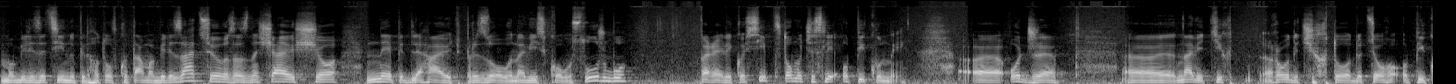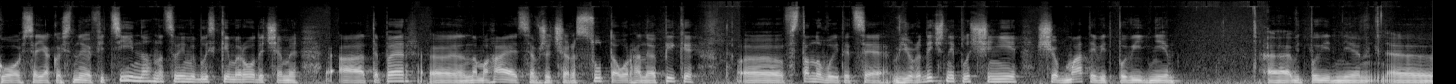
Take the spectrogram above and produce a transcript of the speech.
мобілізаційну підготовку та мобілізацію зазначає, що не підлягають призову на військову службу перелік осіб, в тому числі опікуни. Отже, навіть ті родичі, хто до цього опікувався якось неофіційно над своїми близькими родичами, а тепер е, намагається вже через суд та органи опіки е, встановити це в юридичній площині, щоб мати відповідні. Е, Відповідні е,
